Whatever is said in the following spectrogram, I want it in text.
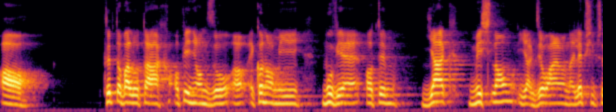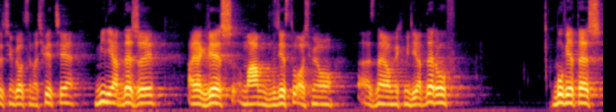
o kryptowalutach, o pieniądzu, o ekonomii. Mówię o tym, jak myślą i jak działają najlepsi przedsiębiorcy na świecie, miliarderzy. A jak wiesz, mam 28 znajomych miliarderów. Mówię też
